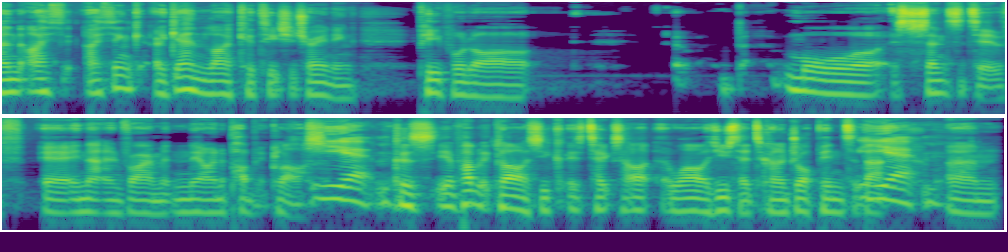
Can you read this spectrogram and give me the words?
And I, th- I think again, like a teacher training, people are more sensitive uh, in that environment than they are in a public class. Yeah. Because in a public class, you, it takes a a while, as you said, to kind of drop into that Yeah. um,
